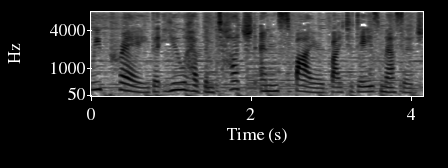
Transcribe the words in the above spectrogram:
We pray that you have been touched and inspired by today's message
